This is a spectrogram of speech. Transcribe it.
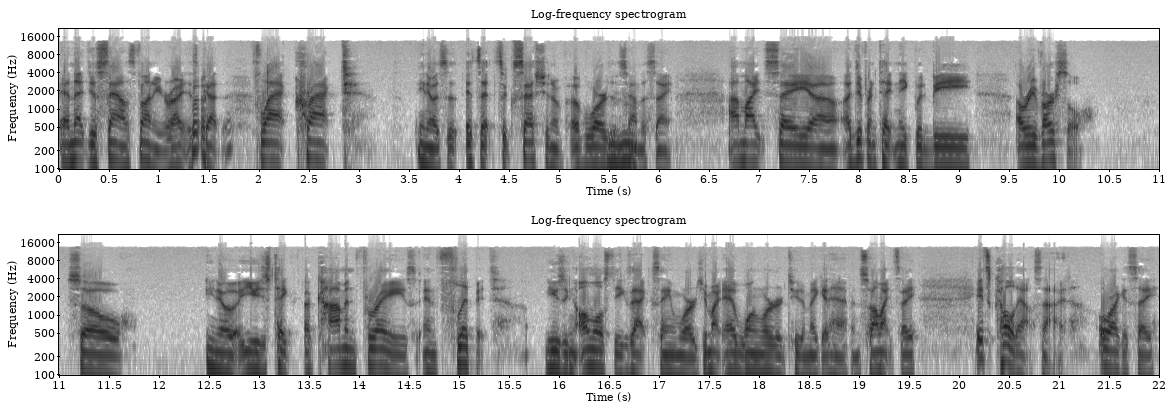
and that just sounds funny, right? It's got flat, cracked. You know, it's a, it's that succession of, of words that sound the same. I might say uh, a different technique would be a reversal. So you know, you just take a common phrase and flip it using almost the exact same words. You might add one word or two to make it happen. So I might say, it's cold outside. Or I could say,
